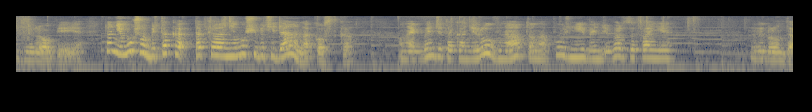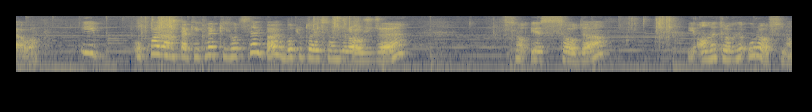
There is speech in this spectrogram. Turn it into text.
wyrobię je. To nie muszą być taka, taka nie musi być idealna kostka. Ona jak będzie taka nierówna, to na później będzie bardzo fajnie wyglądała. I układam w takich lekkich odstępach, bo tutaj są drożdże, jest soda i one trochę urosną.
